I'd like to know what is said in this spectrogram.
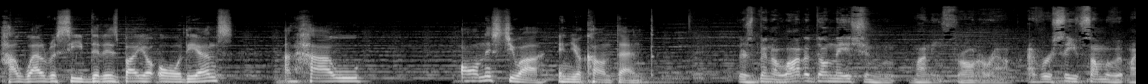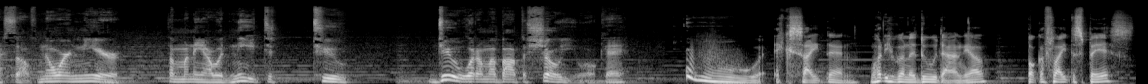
how well received it is by your audience, and how honest you are in your content. There's been a lot of donation money thrown around. I've received some of it myself, nowhere near the money I would need to to do what I'm about to show you, okay? Ooh, exciting. What are you going to do, Daniel? Book a flight to space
